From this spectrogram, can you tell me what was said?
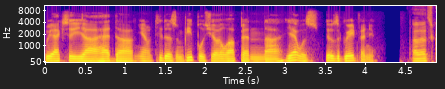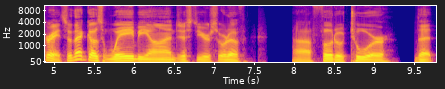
we actually uh, had uh, you know two dozen people show up, and uh, yeah, it was it was a great venue. Oh, that's great. So that goes way beyond just your sort of uh, photo tour that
